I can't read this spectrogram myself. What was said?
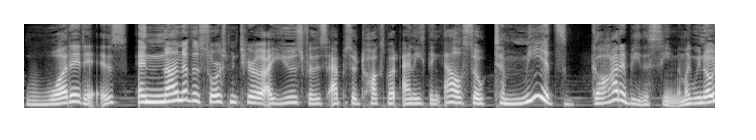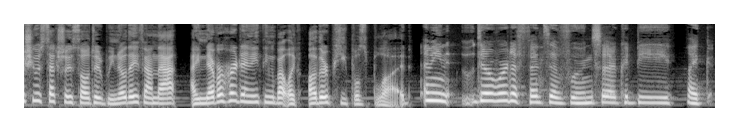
what it is. And none of the source material I used for this episode talks about anything else. So, to me, it's gotta be the semen. Like, we know she was sexually assaulted. We know they found that. I never heard anything about like other people's blood. I mean, there were defensive wounds, so there could be like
